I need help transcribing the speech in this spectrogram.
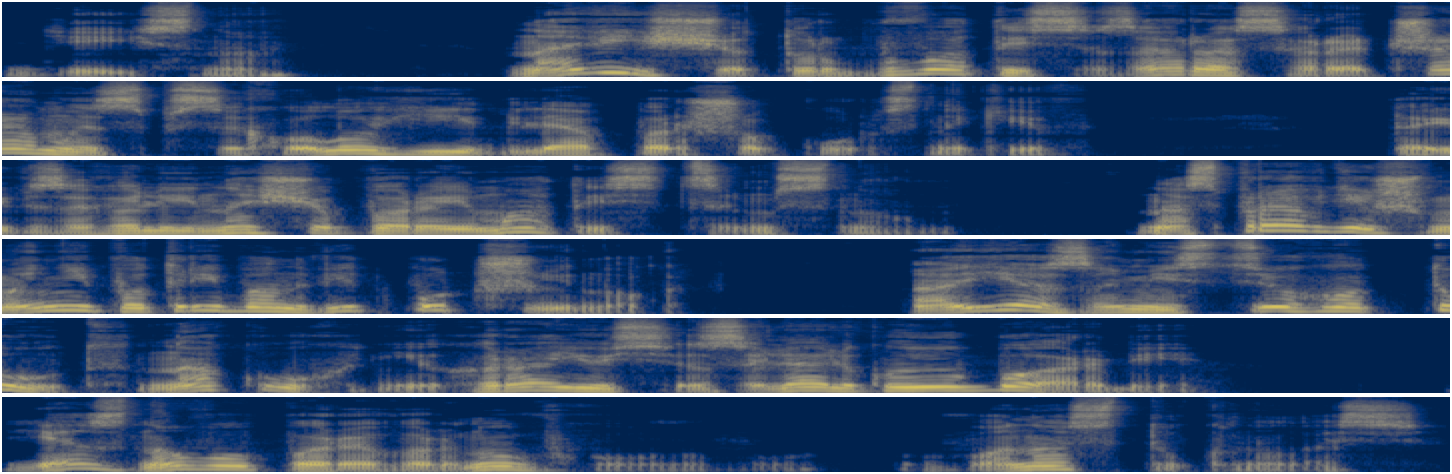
Дійсно, навіщо турбуватись зараз речами з психології для першокурсників? Та й взагалі нащо перейматись цим сном? Насправді ж мені потрібен відпочинок, а я замість цього тут, на кухні, граюсь з лялькою Барбі. Я знову перевернув голову. Вона стукнулась.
